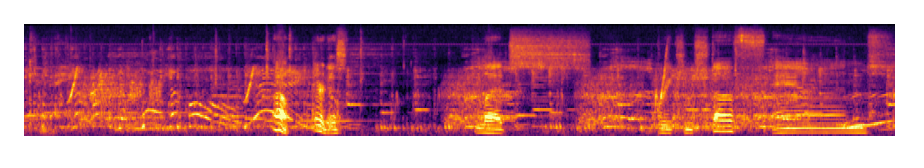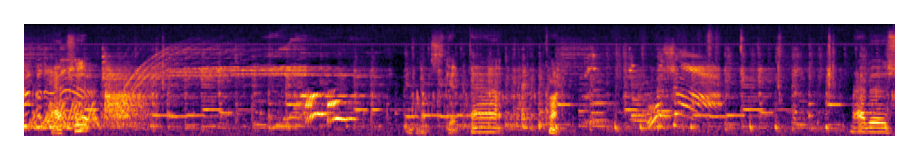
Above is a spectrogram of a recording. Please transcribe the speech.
Okay. Oh, there it is. Let's break some stuff and hatch it. Let's get that. Come on. Rubbish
